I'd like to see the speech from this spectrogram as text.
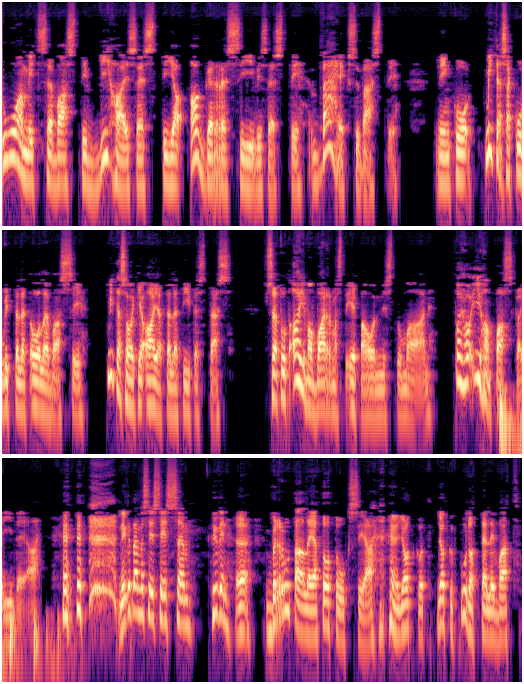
tuomitsevasti, vihaisesti ja aggressiivisesti, väheksyvästi. Niin kuin, mitä sä kuvittelet olevasi? Mitä sä oikein ajattelet itsestäsi? Sä tulet aivan varmasti epäonnistumaan. Toi on ihan paska idea. niin kuin tämmöisiä siis hyvin äh, brutaaleja totuuksia jotkut, jotkut pudottelivat.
